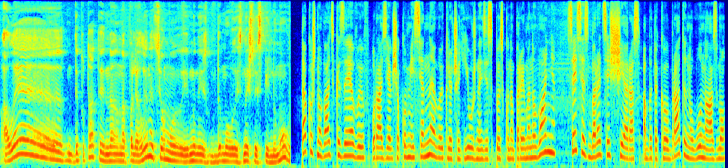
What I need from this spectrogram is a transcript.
Але депутати на- наполягли на цьому, і ми домовились, знайшли спільну мову. Також Новацький заявив, у разі якщо комісія не виключить Южне зі списку на перейменування, сесія збереться ще раз, аби таки обрати нову назву.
